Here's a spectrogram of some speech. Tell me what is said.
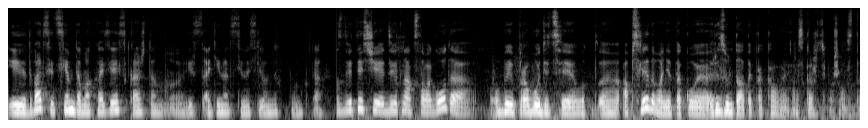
и 27 домохозяйств в каждом э, из 11 населенных пунктов. С 2019 года вы проводите вот э, обследование такое, результаты каковы? Расскажите, пожалуйста.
